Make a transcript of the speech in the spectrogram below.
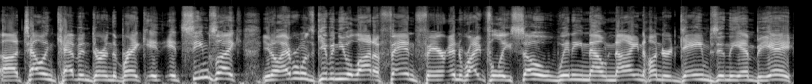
uh, telling Kevin during the break. It, it seems like you know everyone's giving you a lot of fanfare, and rightfully so, winning now 900 games in the NBA.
